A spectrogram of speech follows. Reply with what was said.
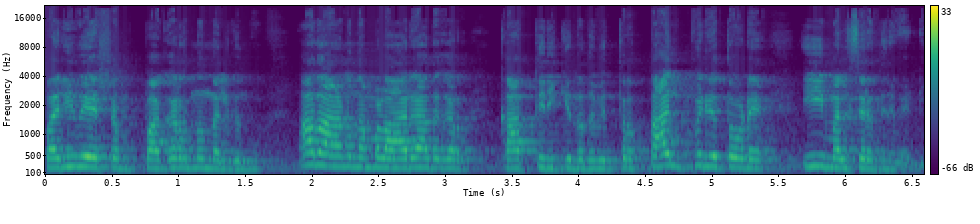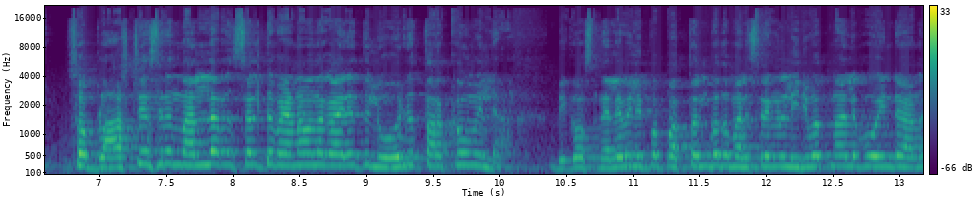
പരിവേഷം പകർന്നു നൽകുന്നു. അതാണ് നമ്മൾ ആരാധകർ കാത്തിരിക്കുന്നതും ഇത്ര താല്പര്യത്തോടെ ഈ മത്സരത്തിന് വേണ്ടി. സോ ബ്ലാസ്റ്റേഴ്സിന് നല്ല റിസൾട്ട് വേണമെന്ന കാര്യത്തിൽ ഒരു തർക്കവുമില്ല. ബിക്കോസ് നിലവിൽ ഇപ്പോൾ പത്തൊൻപത് മത്സരങ്ങളിൽ ഇരുപത്തിനാല് ആണ്.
